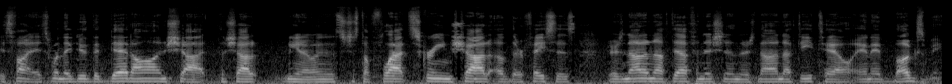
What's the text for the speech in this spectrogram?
it's fine. It's when they do the dead on shot, the shot you know, and it's just a flat screen shot of their faces. There's not enough definition there's not enough detail, and it bugs me.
